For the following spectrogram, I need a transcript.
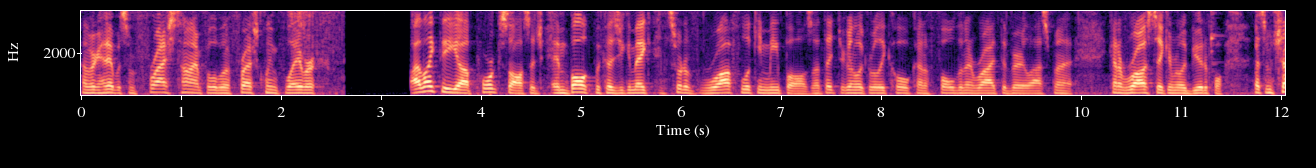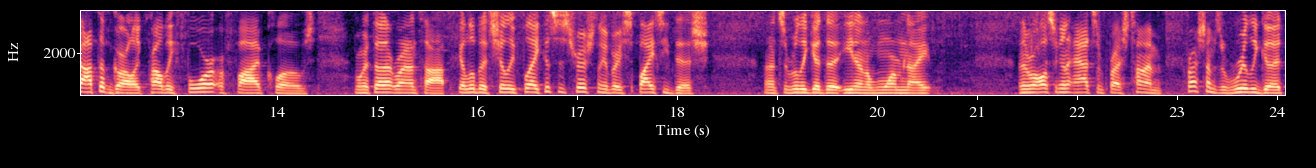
and we're gonna hit it with some fresh thyme for a little bit of fresh, clean flavor. I like the uh, pork sausage in bulk because you can make sort of rough looking meatballs. I think they're gonna look really cool, kind of folded in right at the very last minute. Kind of rustic and really beautiful. Got some chopped up garlic, probably four or five cloves. We're gonna throw that right on top. Got a little bit of chili flake. This is traditionally a very spicy dish. Uh, it's really good to eat on a warm night. And then we're also gonna add some fresh thyme. Fresh thyme is a really good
